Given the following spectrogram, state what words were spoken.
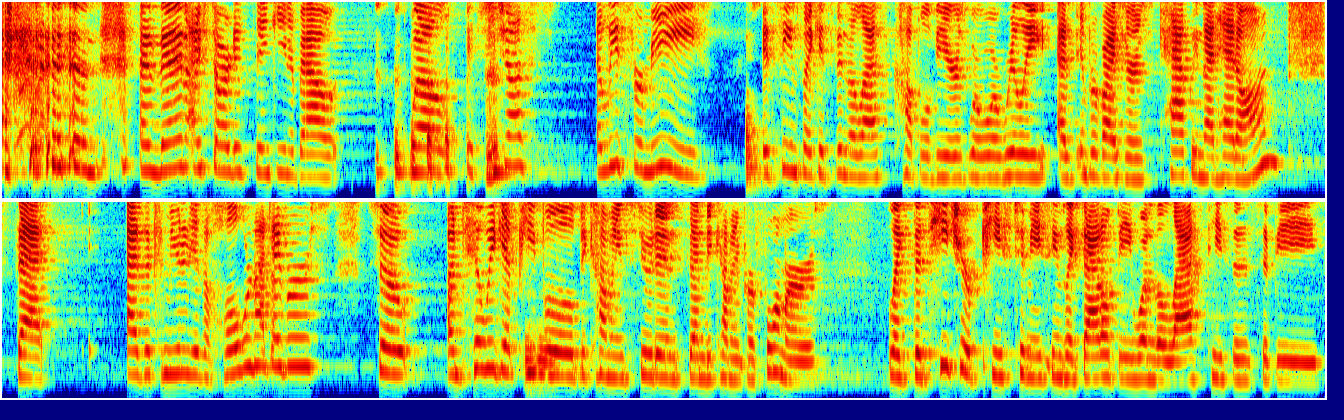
and, and then I started thinking about, well, it's just, at least for me, it seems like it's been the last couple of years where we're really, as improvisers, tackling that head on. That as a community as a whole, we're not diverse. So until we get people mm-hmm. becoming students, then becoming performers, like the teacher piece to me seems like that'll be one of the last pieces to be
